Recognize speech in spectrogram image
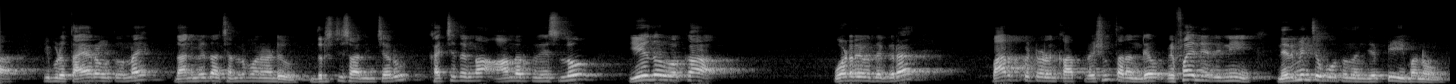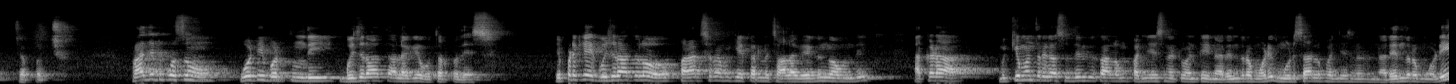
ఇప్పుడు తయారవుతున్నాయి. దాని మీద చంద్రబాబు నాయుడు దృష్టి సారించారు. ఖచ్చితంగా ఆంధ్రప్రదేశ్లో ఏదో ఒక ఓడరేవు దగ్గర భారత్ పెట్రోలియం కార్పొరేషన్ తన రిఫైనరీని నిర్మించబోతుందని చెప్పి మనం చెప్పచ్చు. ప్రాజెక్టు కోసం పోటీ పడుతుంది గుజరాత్ అలాగే ఉత్తరప్రదేశ్. ఇప్పటికే గుజరాత్లో పారిశ్రామికీకరణ చాలా వేగంగా ఉంది. అక్కడ ముఖ్యమంత్రిగా సుదీర్ఘకాలం పనిచేసినటువంటి నరేంద్ర మోడీ మూడుసార్లు పనిచేసినటువంటి నరేంద్ర మోడీ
